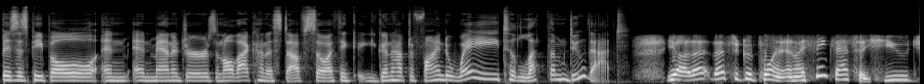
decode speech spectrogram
business people and, and managers and all that kind of stuff. So I think you're going to have to find a way to let them do that. Yeah, that, that's a good point, and I think that's a huge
